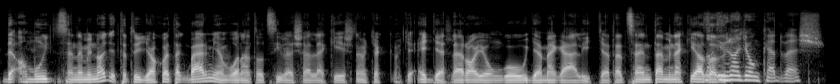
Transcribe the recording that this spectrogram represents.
De amúgy szerintem egy nagy, tehát hogy gyakorlatilag bármilyen vonatot szívesen lekésne, hogyha, hogyha egyetlen rajongó ugye megállítja. Tehát szerintem neki az Na, az ő nagyon kedves.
